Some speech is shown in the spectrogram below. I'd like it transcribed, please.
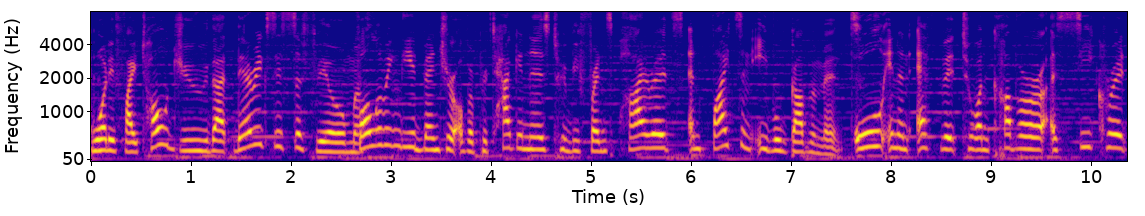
What if I told you that there exists a film following the adventure of a protagonist who befriends pirates and fights an evil government, all in an effort to uncover a secret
